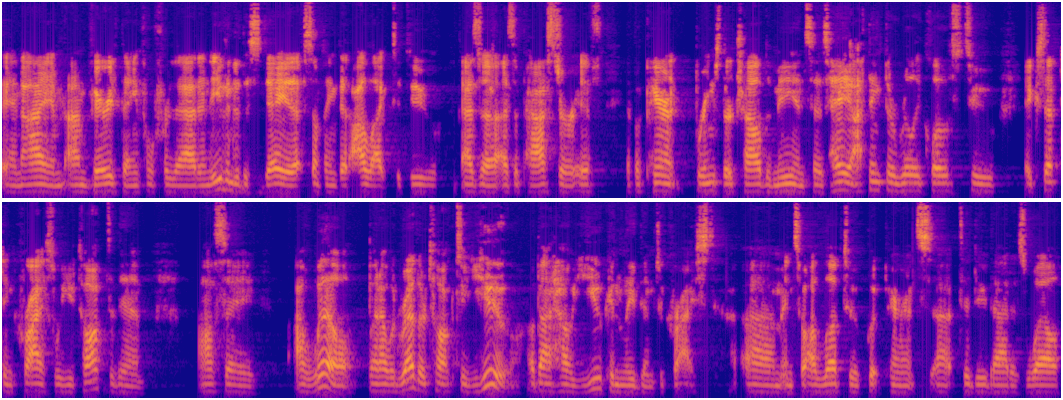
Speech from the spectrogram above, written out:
and I am I'm very thankful for that. And even to this day, that's something that I like to do as a as a pastor. If if a parent brings their child to me and says, "Hey, I think they're really close to accepting Christ. Will you talk to them?" I'll say, I will, but I would rather talk to you about how you can lead them to Christ. Um, and so I love to equip parents uh, to do that as well.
